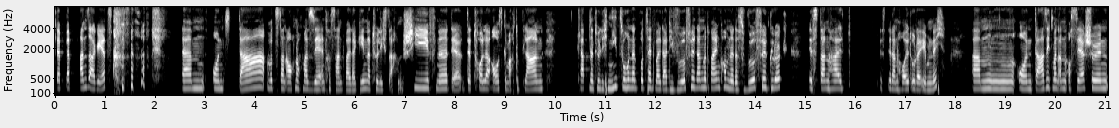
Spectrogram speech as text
bep, bep, Ansage jetzt. ähm, und da wird es dann auch nochmal sehr interessant, weil da gehen natürlich Sachen schief. Ne? Der, der tolle, ausgemachte Plan klappt natürlich nie zu 100 Prozent, weil da die Würfel dann mit reinkommen. Ne? Das Würfelglück ist dann halt, ist dir dann hold oder eben nicht. Ähm, und da sieht man dann auch sehr schön,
